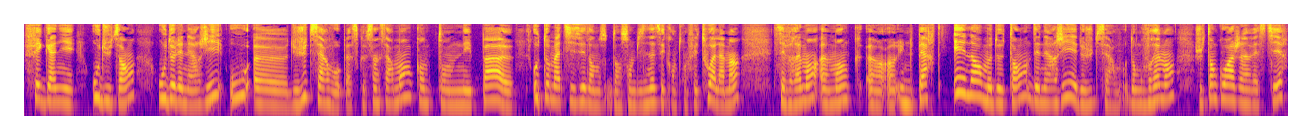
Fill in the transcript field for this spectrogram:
fait gagner ou du temps, ou de l'énergie, ou euh, du jus de cerveau. Parce que sincèrement, quand on n'est pas automatisé dans, dans, son business et quand on fait tout à la main, c'est vraiment un manque, une perte énorme de temps, d'énergie et de jus de cerveau. Donc vraiment, je t'encourage à investir.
